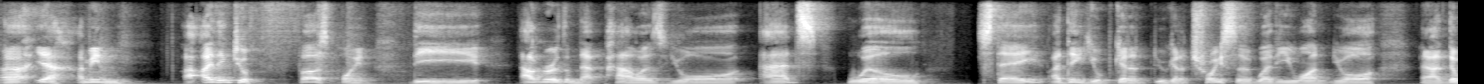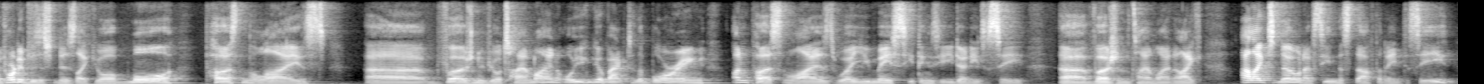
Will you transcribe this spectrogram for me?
Uh, yeah, I mean, I, think to your first point, the algorithm that powers your ads will stay. I think you'll get a you'll get a choice of whether you want your uh, they'll probably position as like your more personalized uh, version of your timeline, or you can go back to the boring, unpersonalized, where you may see things that you don't need to see uh, version of the timeline. And like, I like to know when I've seen the stuff that I need to see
